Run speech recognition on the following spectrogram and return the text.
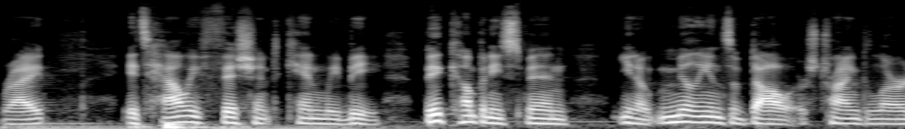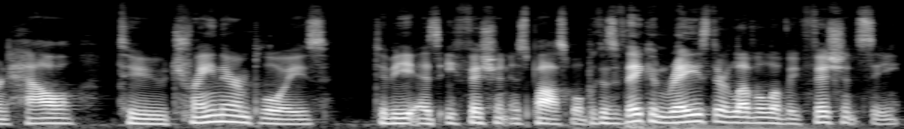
right? It's how efficient can we be? Big companies spend, you know, millions of dollars trying to learn how to train their employees to be as efficient as possible. Because if they can raise their level of efficiency,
